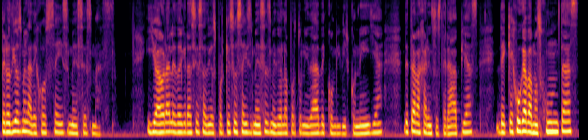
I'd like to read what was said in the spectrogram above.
Pero Dios me la dejó seis meses más. Y yo ahora le doy gracias a Dios porque esos seis meses me dio la oportunidad de convivir con ella, de trabajar en sus terapias, de que jugábamos juntas,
